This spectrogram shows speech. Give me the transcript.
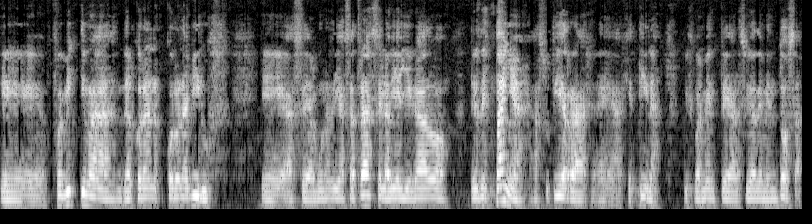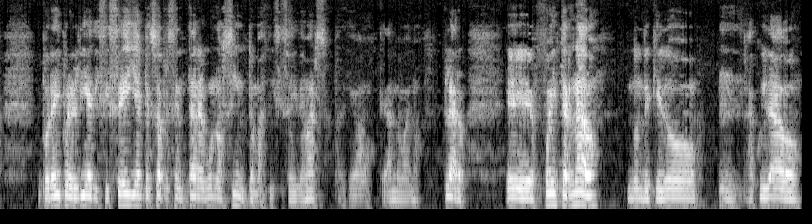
Eh, fue víctima del coronavirus. Eh, hace algunos días atrás se le había llegado desde España a su tierra, eh, Argentina, principalmente a la ciudad de Mendoza por ahí por el día 16 ya empezó a presentar algunos síntomas, 16 de marzo, para que vamos quedando más claro. Eh, fue internado, donde quedó mm, a cuidado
